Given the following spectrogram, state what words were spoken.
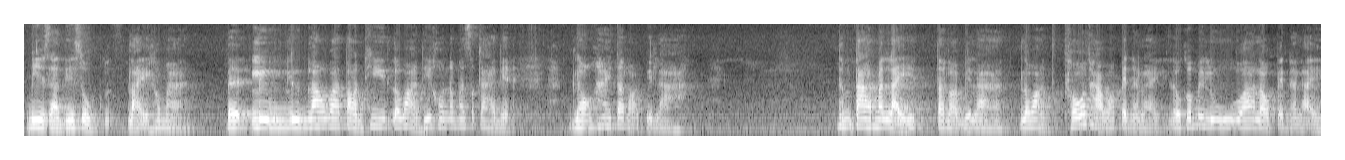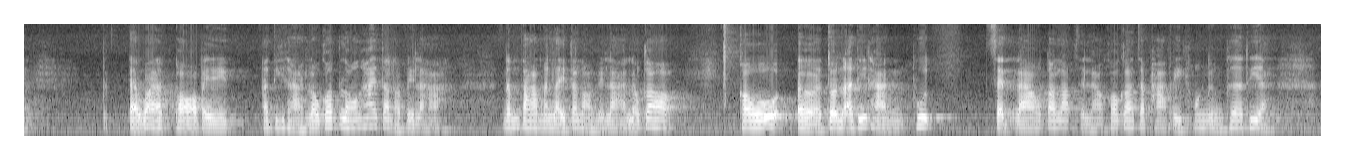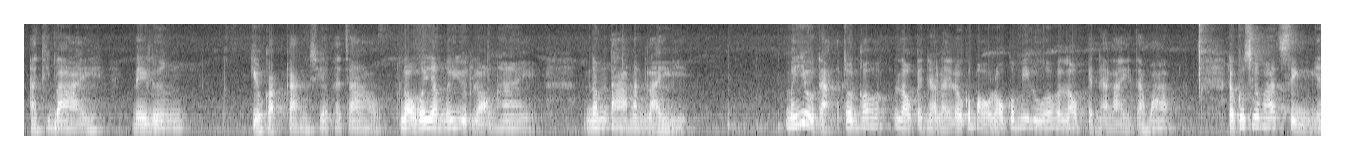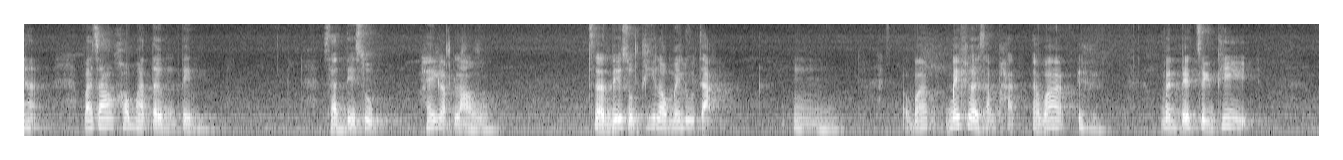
มีสันติสุขไหลเข้ามา แต่ลืมลืมเล่าว่าตอนที่ระหว่างที่เขานมัสการเนี่ยร้องไห้ตลอดเวลา น้ำตามันไหลตลอดเวลา ระหว่างเขาก็ถามว่าเป็นอะไร เราก็ไม่รู้ว่าเราเป็นอะไร แต่ว่าพอไปอธิษฐานเราก็ร้องไห้ตลอดเวลา น้ำตามันไหลตลอดเวลา แล้วก็เขาเอ่อจนอธิษฐานพูดเสร็จแล้วต้อนรับเสร็จแล้วเขาก็จะพาไปอีกห้องหนึ่งเพื่อที่จะ อธิบายในเรื่องเกี่ยวกับการเชื่อพระเจ้า เราก็ยังไม่หยุดร้องไห้ น้ำตามันไหล ไม่หยุดอะจนเขาเราเป็นอะไร เราก็บอกเราก็ไม่รู้ว่าเราเป็นอะไร แต่ว่า เราก็เชื่อว่าสิ่งเนี้ย พระเจ้าเข้ามาเติมเต็ม สันติสุขให้กับเรา สันติสุขที่เราไม่รู้จัก อืมแต่ว่าไม่เคยสัมผัส แต่ว่าอมันเป็นสิ่งที่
